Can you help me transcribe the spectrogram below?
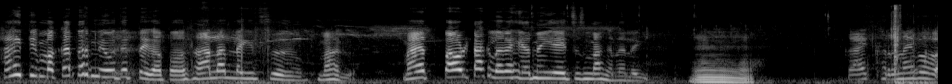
हाय ती मका तर नेऊ देते का पाऊस. आला लगेच महाग माझ्यात पाऊल टाकलं का हे नाही यायचंच मागणं लगेच. हम्म. काय खरं नाही बाबा.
